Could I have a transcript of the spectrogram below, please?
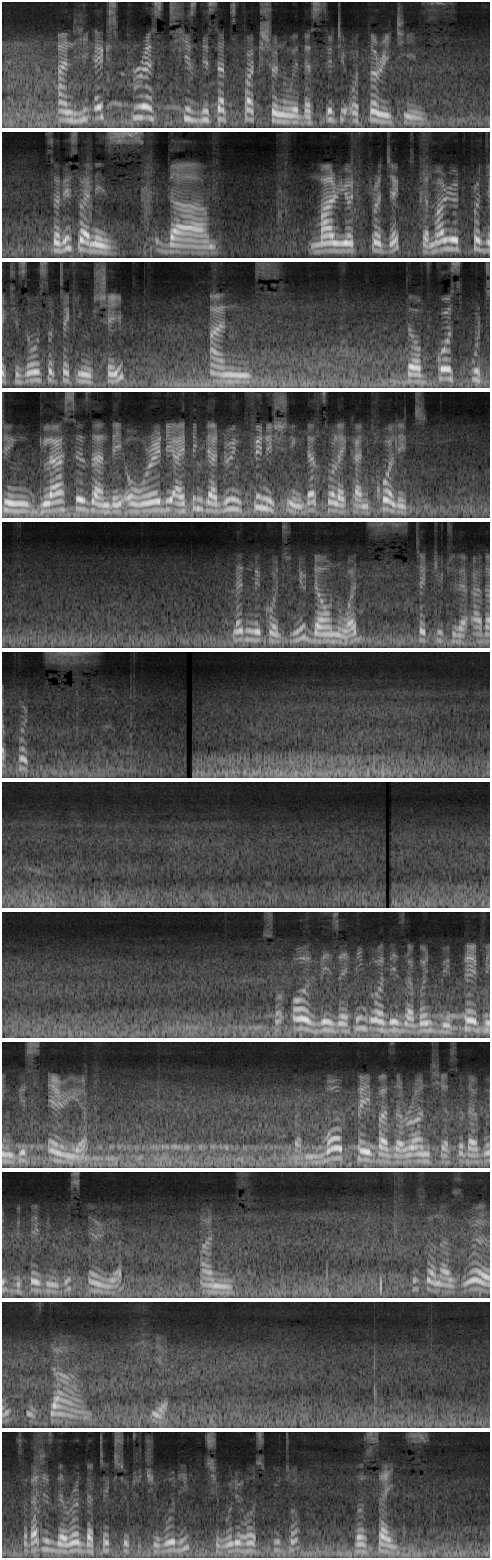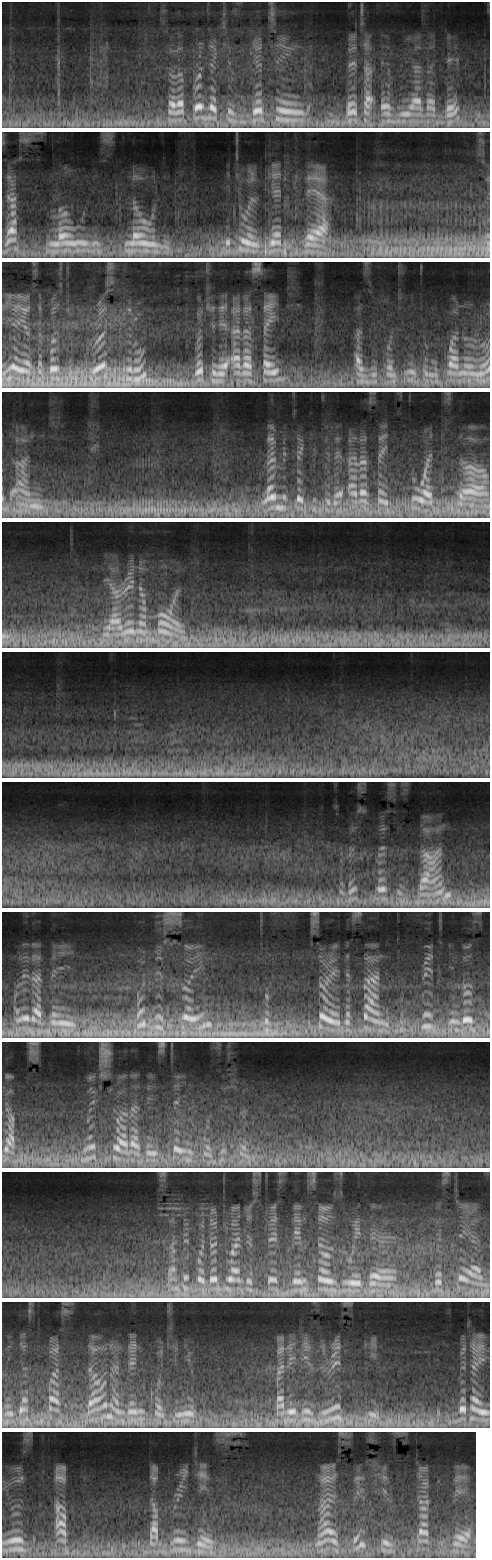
and he expressed his dissatisfaction with the city authorities. So this one is the Marriott project. The Marriott project is also taking shape and they're of course putting glasses and they already i think they're doing finishing. That's all i can call it. Let me continue downwards. Take you to the other parts so all these i think all these are going to be paving this area more pavers around here so they're going to be paving this area and this one as well is done here so that is the road that takes you to Kibuli, Kibuli Hospital those sides. So the project is getting better every other day. Just slowly, slowly, it will get there. So here you're supposed to cross through, go to the other side as you continue to Mukwano Road and let me take you to the other side towards the, um, the Arena Mall. So this place is done, only that they put this soil to, sorry, the sand to fit in those gaps to make sure that they stay in position. Some people don't want to stress themselves with the, the stairs. They just pass down and then continue. But it is risky. It's better you use up the bridges. Now you see she's stuck there.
